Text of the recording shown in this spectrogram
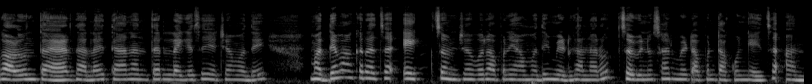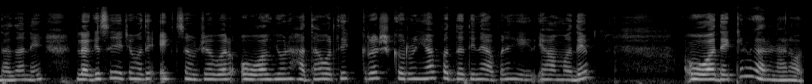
गाळून तयार झाला आहे त्यानंतर लगेच याच्यामध्ये मध्यम आकाराचा एक चमच्यावर आपण यामध्ये मीठ घालणार आहोत. चवीनुसार मीठ आपण टाकून घ्यायचं अंदाजाने. लगेच याच्यामध्ये एक चमच्यावर ओवा घेऊन हातावरती क्रश करून ह्या पद्धतीने आपण यामध्ये ओवा देखील घालणार आहोत.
